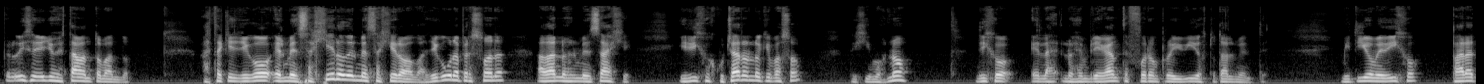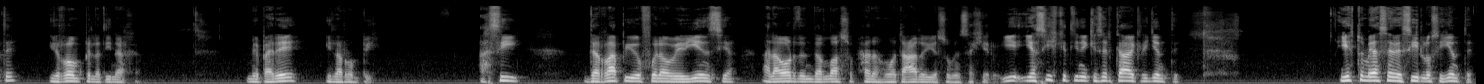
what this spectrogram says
pero dice ellos estaban tomando. Hasta que llegó el mensajero del mensajero Allah. Llegó una persona a darnos el mensaje y dijo, ¿escucharon lo que pasó? Dijimos, no. Dijo, los embriagantes fueron prohibidos totalmente. Mi tío me dijo, párate y rompe la tinaja. Me paré y la rompí. Así de rápido fue la obediencia a la orden de Allah subhanahu wa ta'ala y a su mensajero. Y, y, así es que tiene que ser cada creyente. Y esto me hace decir lo siguiente.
